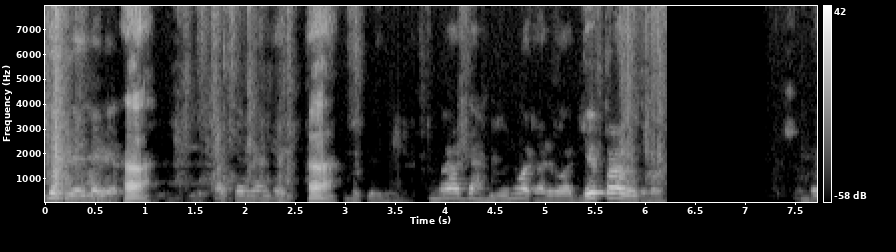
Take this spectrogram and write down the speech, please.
झोपलेली जागा हा. पाच चार जण घरी हा. झोपलेली. मला दहा मिनिट वाटायला बाबा लय पळालं होतं बाबा शंभर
